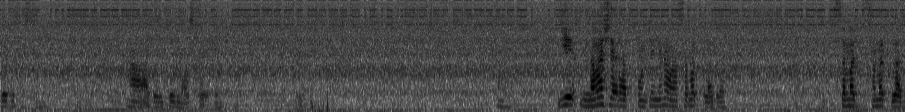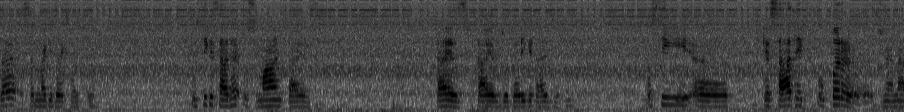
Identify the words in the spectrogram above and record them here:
तो हाँ। बिल्कुल मोस्ट हाँ ये नवा शहर आप पहुँचेंगे ना वहाँ समत प्लाजा। समत समत प्लाजा सरमा की बैक साइड पे। उसी के साथ है उस्मान टायर्स। टायर्स टायर जो गाड़ी के टायर्स होते हैं। उसी अ, के साथ एक ऊपर, जो है ना,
